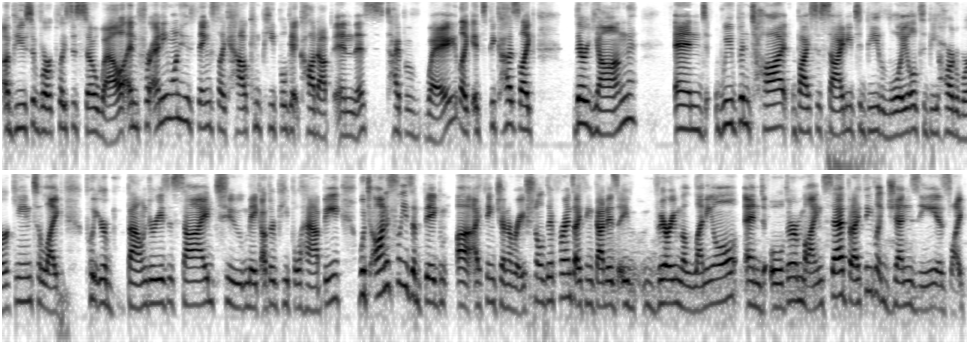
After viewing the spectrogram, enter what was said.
abusive workplaces so well. And for anyone who thinks, like, how can people get caught up in this type of way? Like, it's because, like, they're young and we've been taught by society to be loyal, to be hardworking, to like put your boundaries aside to make other people happy, which honestly is a big, uh, I think, generational difference. I think that is a very millennial and older mindset, but I think like Gen Z is like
